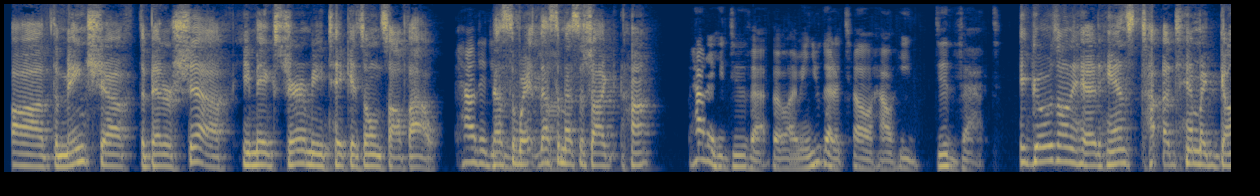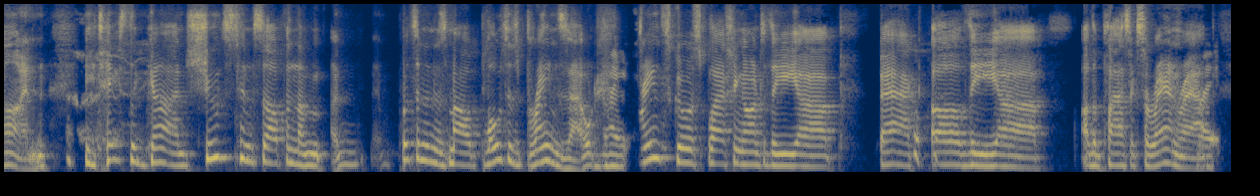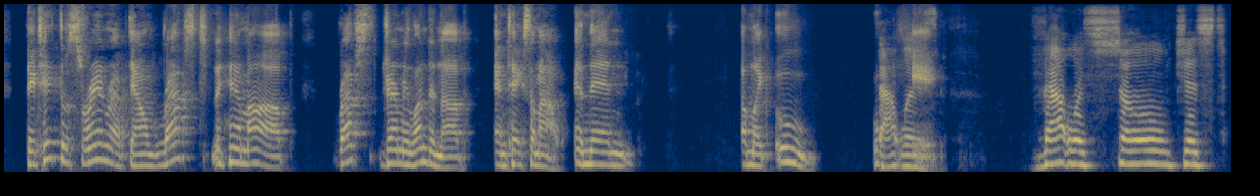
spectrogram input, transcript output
uh, the main chef the better chef, he makes Jeremy take his own self out. how did he That's do the way. that, That's the message I. Huh? how did he do that though i mean you got to tell how he did that He goes on ahead, hands t- him a gun. He takes the gun, shoots himself in the, uh, puts it in his mouth, blows his brains out. right Brains go splashing onto the uh, back of the uh, of the plastic saran wrap. Right. They take the saran wrap down, wraps him up, wraps Jeremy London up, and takes them out. And then I'm like, ooh, That was- that was so just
